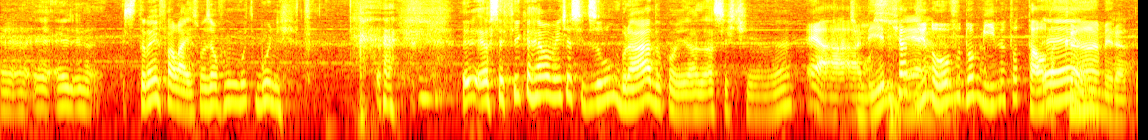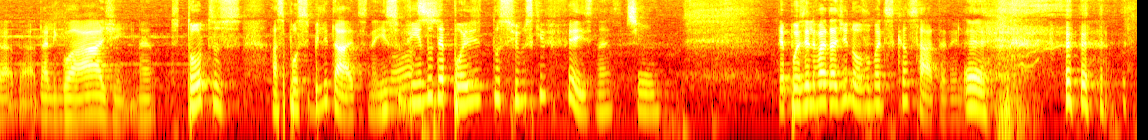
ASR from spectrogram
É, é- é estranho falar isso, mas é um filme muito bonito. Você fica realmente assim, deslumbrado com ele assistindo, né? É, a- ali ele já, de novo, domínio total É. da câmera, da, da, da linguagem, né? De todas as possibilidades, né? Isso Nossa. vindo depois dos filmes que fez, né? Sim. Depois ele vai dar de novo uma descansada, né? É.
